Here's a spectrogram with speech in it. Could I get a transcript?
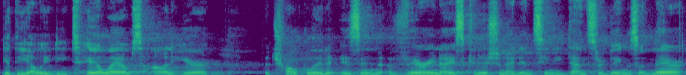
Get the LED tail lamps on here. The trunk lid is in very nice condition. I didn't see any dents or dings on there.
